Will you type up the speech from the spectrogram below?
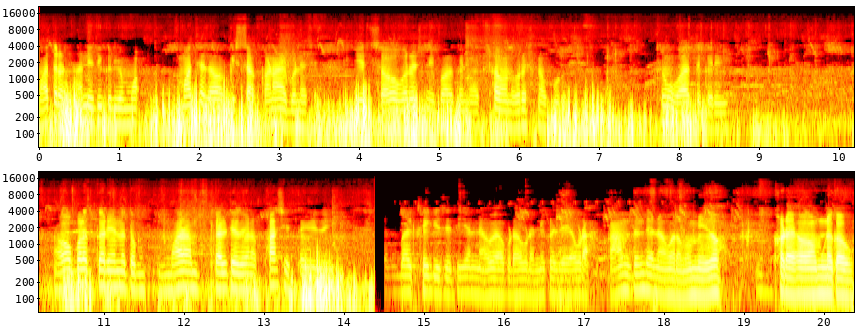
માત્ર નાની દીકરીઓ માથે જ આવા કિસ્સા ઘણાય બને છે. એ છ વર્ષની બાળકીને અઠાવન વર્ષનો પુરુષ. શું વાત કરવી? આવો બળાત્કાર એને તો મારા ખ્યાલથી તો એને ફાંસી જ થવી જોઈએ. બાઇક થઈ ગઈ છે ધ્યાનને હવે આપણે આપણે નીકળી જાય આપણા કામ ધંધે ને અમારા મમ્મી તો ખડે હવે અમને કહું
